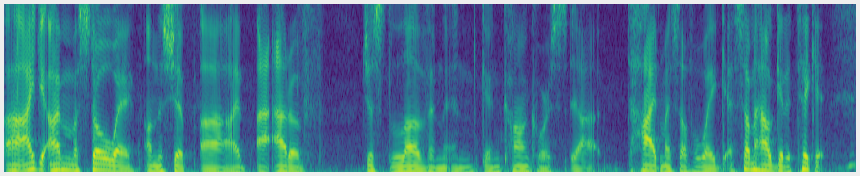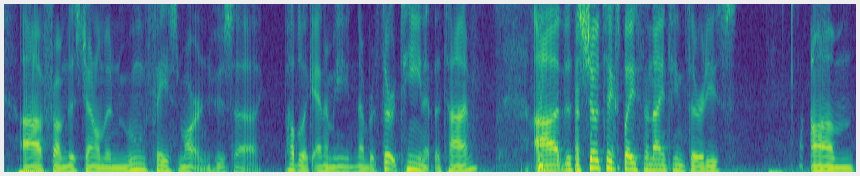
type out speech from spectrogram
I get, I'm a stowaway on the ship. Uh, I, I, out of just love and and, and concourse, uh, to hide myself away. g- Somehow get a ticket uh, from this gentleman, Moonface Martin, who's uh, public enemy number 13 at the time. Uh, the show takes place in the 1930s. Um,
